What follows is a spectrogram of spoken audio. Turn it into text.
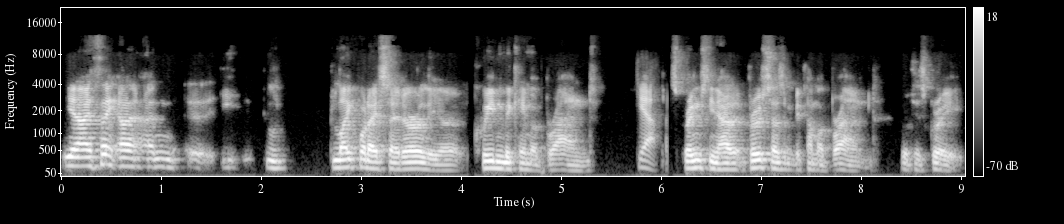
Yeah i think uh, and uh, like what i said earlier queen became a brand. Yeah. Springsteen now bruce hasn't become a brand which is great.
